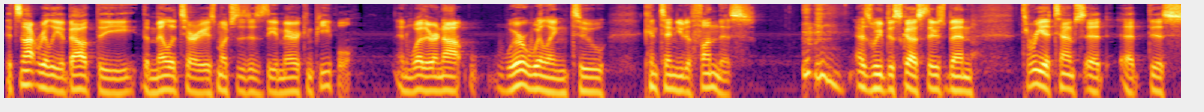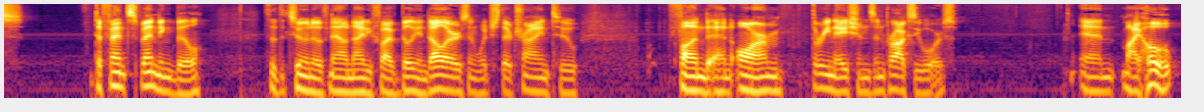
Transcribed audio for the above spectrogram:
it's not really about the the military as much as it is the American people. and whether or not we're willing to continue to fund this. As we've discussed, there's been three attempts at, at this defense spending bill to the tune of now $95 billion, in which they're trying to fund and arm three nations in proxy wars. And my hope,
